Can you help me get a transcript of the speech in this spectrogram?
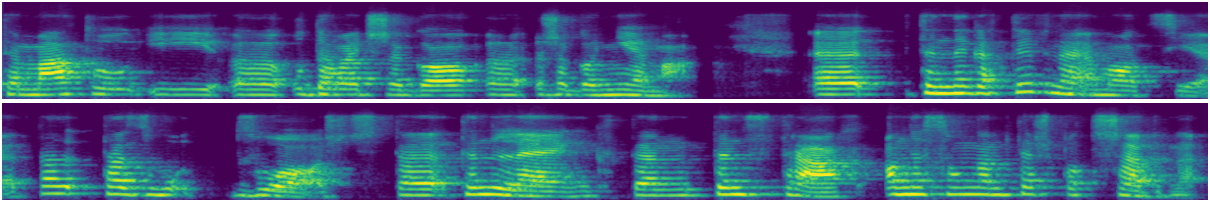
tematu i e, udawać, że go, e, że go nie ma. E, Te negatywne emocje, ta, ta zło- złość, te, ten lęk, ten, ten strach, one są nam też potrzebne.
